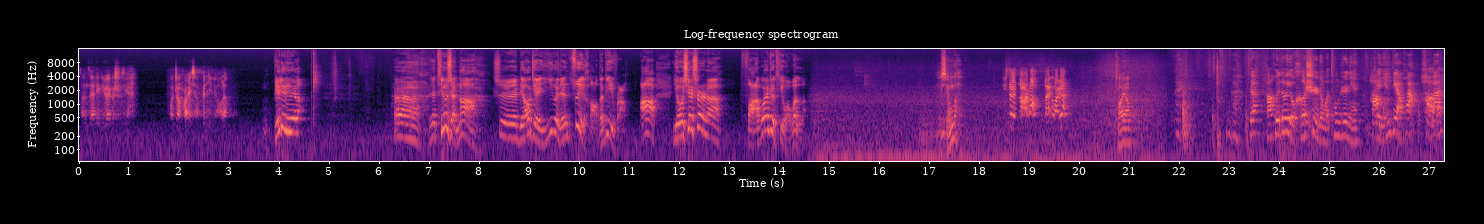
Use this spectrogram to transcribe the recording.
咱再另约个时间，我正好也想跟你聊聊。别另约了。哎，这庭审呐、是了解一个人最好的地方啊。有些事儿呢，法官就替我问了。行吧，你在哪儿呢？哪个法院？朝阳。哎得好，回头有合适的我通知您，给您电话，好吧？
